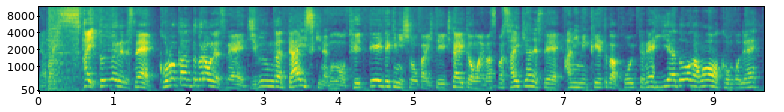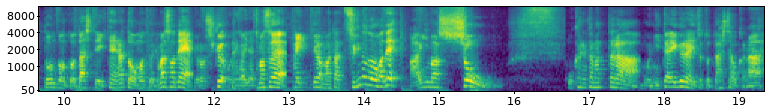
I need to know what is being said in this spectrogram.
やばいっす。はい。というわけでですねこの監督らもですね自分が大好きなものを徹底的に紹介していきたいと思います、まあ、最近はですねアニメ系とかこういったねフィギュア動画も今後ねどんどんと出していきたいなと思っておりますのでよろしくお願いいたします。はい。ではまた次の動画で会いましょう。お金貯まったらもう2体ぐらいちょっと出しちゃおうかな。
